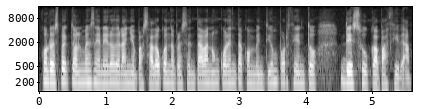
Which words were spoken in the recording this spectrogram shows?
con respecto al mes de enero del año pasado, cuando presentaban un 40,21% de su capacidad.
